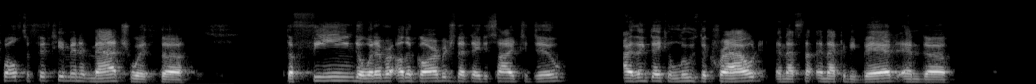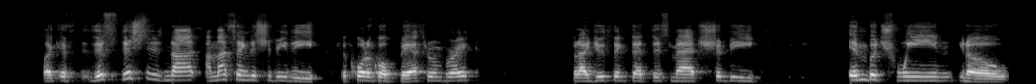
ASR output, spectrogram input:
12 to 15 minute match with the the fiend or whatever other garbage that they decide to do, I think they could lose the crowd, and that's not, and that could be bad. And uh, like if this this is not, I'm not saying this should be the the quote unquote bathroom break, but I do think that this match should be in between. You know,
